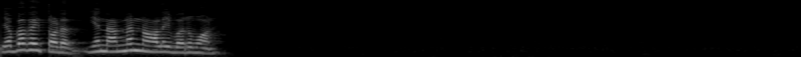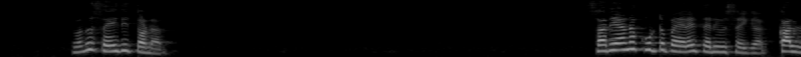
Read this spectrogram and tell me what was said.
எவ்வகை தொடர்? என் அண்ணன் நாளை வருவான். இது வந்து செய்தி தொடர். சரியான கூட்டு பெயரை தெரிவு செய்க. கல்.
